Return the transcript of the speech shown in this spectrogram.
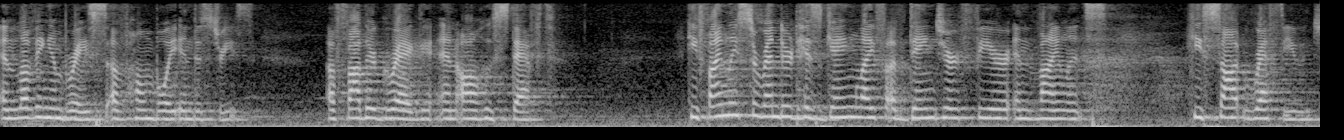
and loving embrace of Homeboy Industries, of Father Greg and all who staffed. He finally surrendered his gang life of danger, fear, and violence. He sought refuge.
